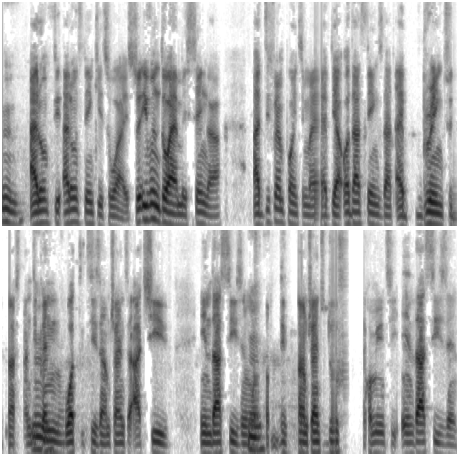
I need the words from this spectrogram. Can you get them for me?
Mm, I don't feel I don't think it's wise. So even though I'm a singer, at different points in my life, there are other things that I bring to dance, and Mm. depending on what it is I'm trying to achieve in that season, Mm. what I'm trying to do for the community in that season.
